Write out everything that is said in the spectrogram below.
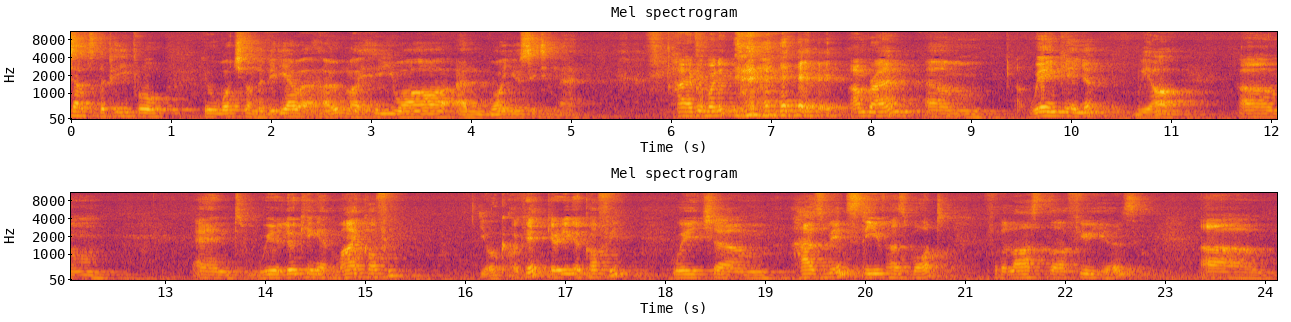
yourself to the people who are watching on the video at home, like who you are and why you're sitting there? Hi everybody, I'm Brian. Um, we're in Kenya, We are. um, and we're looking at my coffee, Your coffee. okay, Keriga coffee, which um, has been Steve has bought for the last uh, few years. Um,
